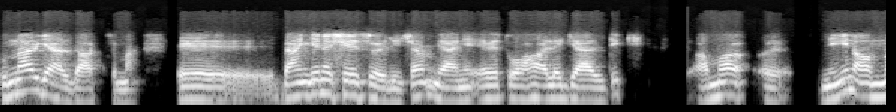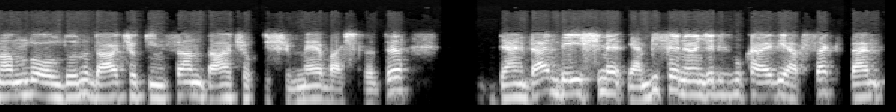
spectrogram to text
Bunlar geldi aklıma. Ee, ben gene şey söyleyeceğim. Yani evet o hale geldik ama e, neyin anlamlı olduğunu daha çok insan daha çok düşünmeye başladı. Yani ben değişime, yani bir sene önce biz bu kaydı yapsak ben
